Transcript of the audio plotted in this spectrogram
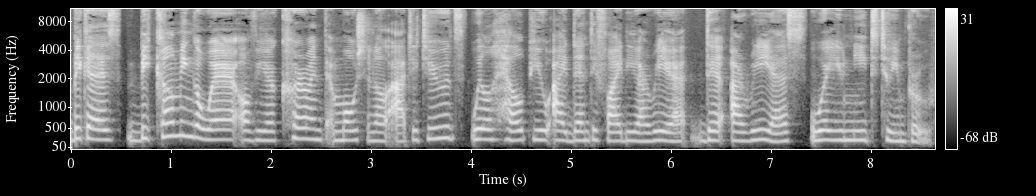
Because becoming aware of your current emotional attitudes will help you identify the area, the areas where you need to improve.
